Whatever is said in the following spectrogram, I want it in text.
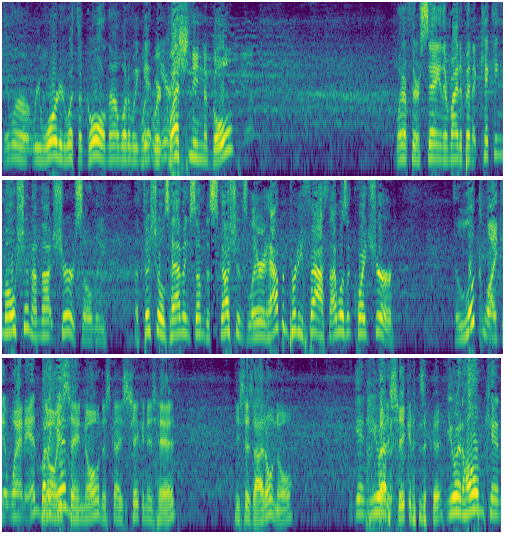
They were rewarded with a goal. Now, what do we get we're here? questioning the goal. What if they're saying there might have been a kicking motion? I'm not sure. So the officials having some discussions, Larry. It happened pretty fast. I wasn't quite sure. It looked like it went in, but no, again, he's saying no. This guy's shaking his head. He says, "I don't know." again, you at shaking his head. you at home can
